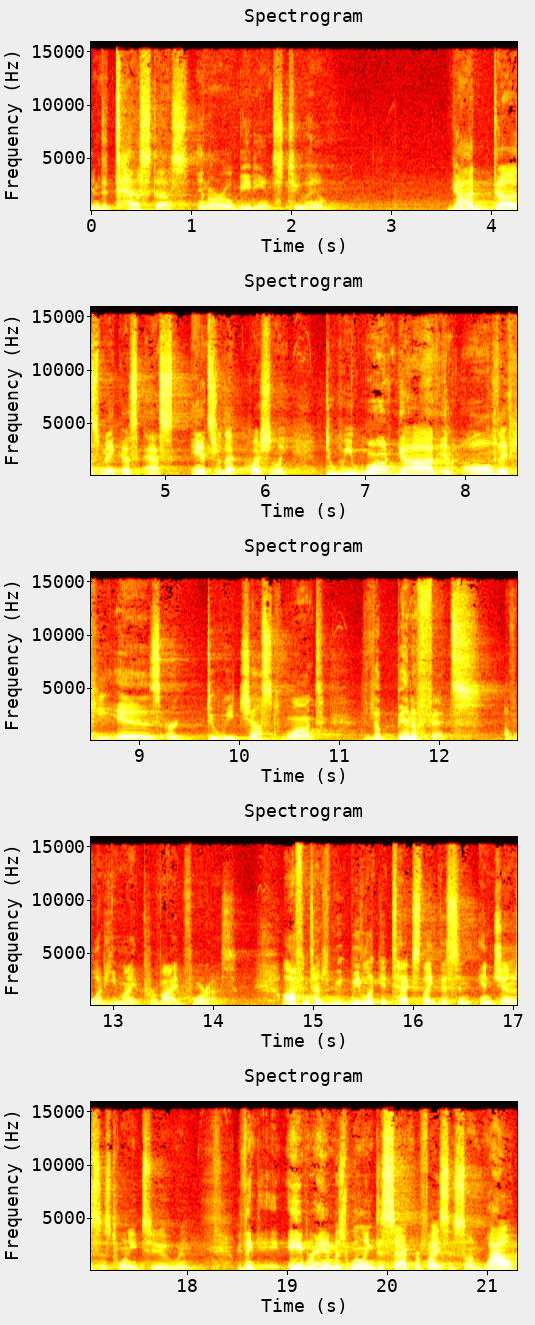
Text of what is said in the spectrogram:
and to test us in our obedience to Him. God does make us ask, answer that question like, do we want God and all that He is, or do we just want the benefits of what He might provide for us? Oftentimes we, look at texts like this in Genesis 22 and we think Abraham is willing to sacrifice his son. Wow,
